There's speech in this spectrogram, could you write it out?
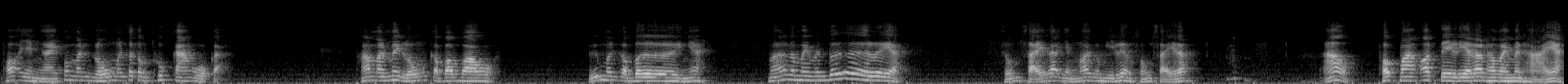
เพราะยังไงเพราะมันหลงมันก็ต้องทุกข์กลางอกอะ่ะ ถ้ามันไม่หลงมันก็เบาๆหรือมันก็เบออย่างเงี้ยมาแล้วทำไมมันเบลอเลยอะ่ะ สงสัยแล้วอย่างน้อยก็มีเรื่องสงสัยแล้วเอ้าพบมาออสเตรเลียแล้วทำไมมันหายอะ่ะ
